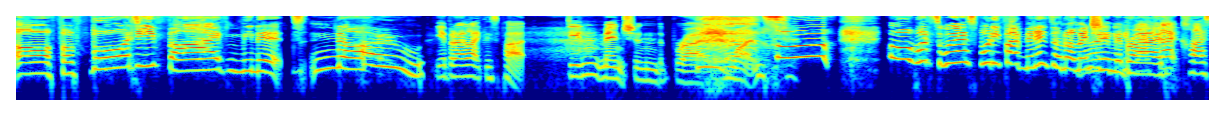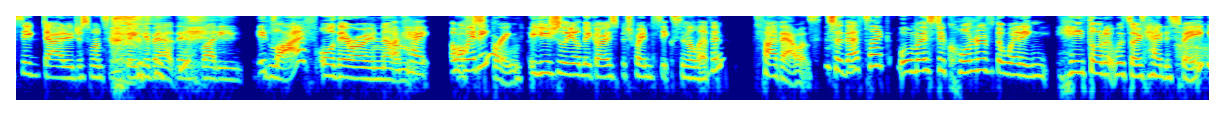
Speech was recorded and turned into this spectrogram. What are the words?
oh, for 45 minutes. No. Yeah, but I like this part. Didn't mention the bride once. oh, what's worse, 45 minutes or not mentioning No, the because bride? That's that classic dad who just wants to speak about their bloody life or their own um, okay, a wedding offspring. usually only goes between 6 and 11. Five hours. So that's like almost a quarter of the wedding. He thought it was okay to speak.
